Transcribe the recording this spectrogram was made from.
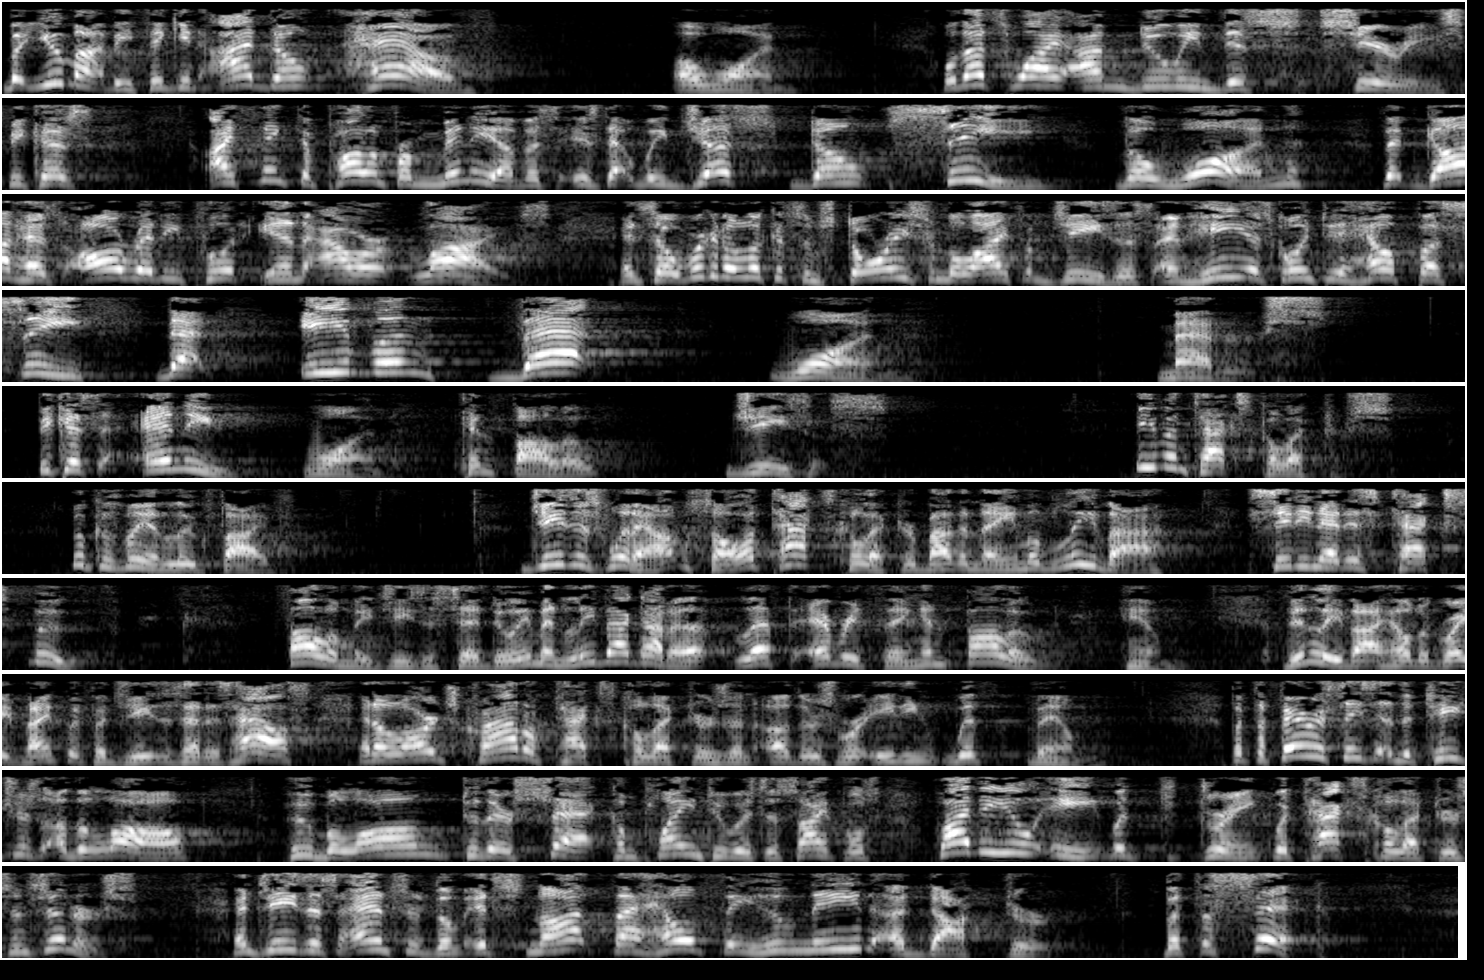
But you might be thinking, I don't have a one. Well, that's why I'm doing this series, because I think the problem for many of us is that we just don't see the one that God has already put in our lives. And so we're going to look at some stories from the life of Jesus, and He is going to help us see that even that one matters. Because anyone can follow Jesus. Even tax collectors. Look with me in Luke 5. Jesus went out and saw a tax collector by the name of Levi sitting at his tax booth. Follow me, Jesus said to him. And Levi got up, left everything, and followed him. Then Levi held a great banquet for Jesus at his house, and a large crowd of tax collectors and others were eating with them. But the Pharisees and the teachers of the law who belonged to their sect complained to his disciples, Why do you eat with drink with tax collectors and sinners? And Jesus answered them, It's not the healthy who need a doctor, but the sick.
